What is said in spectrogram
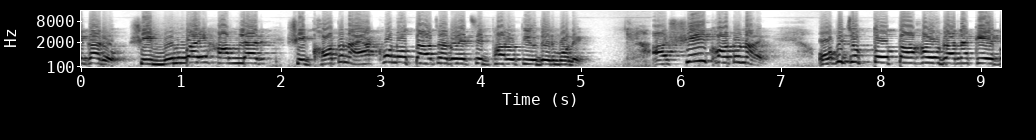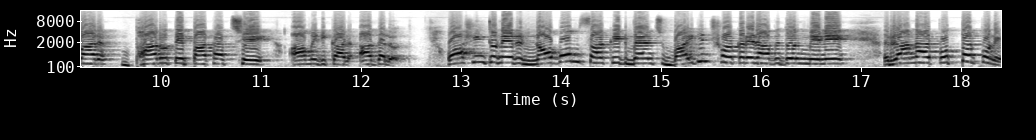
এগারো, সেই মুম্বাই হামলার সেই ঘটনা এখনও তাজা রয়েছে ভারতীয়দের মনে। আর সেই ঘটনায় অভিযুক্ত তাহাও রানাকে এবার ভারতে পাঠাচ্ছে আমেরিকার আদালত। ওয়াশিংটনের নবম সার্কিট বেঞ্চ বাইডেন সরকারের আবেদন মেনে রানার প্রত্যর্পণে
